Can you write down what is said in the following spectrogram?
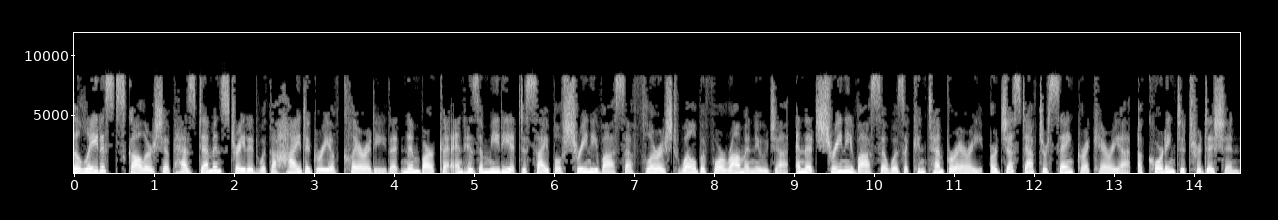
The latest scholarship has demonstrated with a high degree of clarity that Nimbarka and his immediate disciple Srinivasa flourished well before Ramanuja, and that Srinivasa was a contemporary, or just after Sankaracharya. According to tradition,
